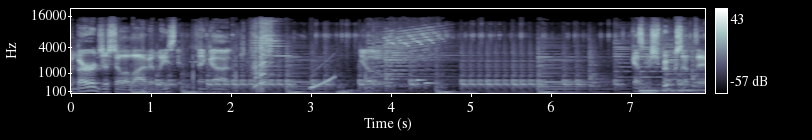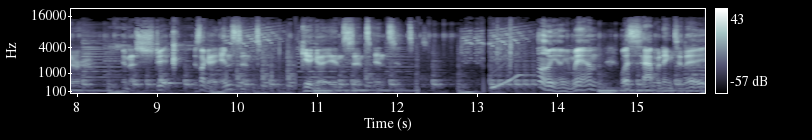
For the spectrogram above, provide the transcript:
The birds are still alive at least. Thank God. Yo. Got some spooks up there. And a stick. It's like an incense. Giga incense incense. Oh, young man, what's happening today?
